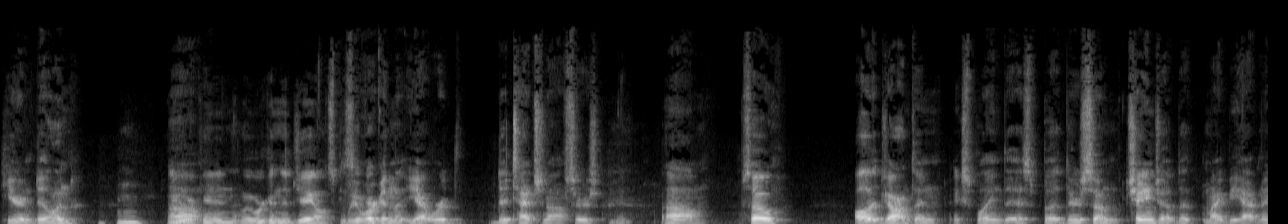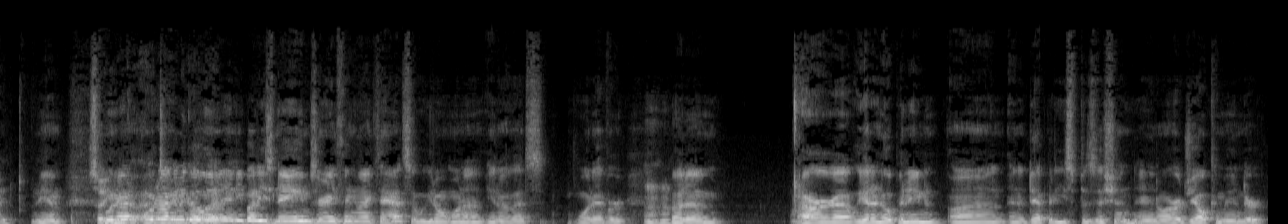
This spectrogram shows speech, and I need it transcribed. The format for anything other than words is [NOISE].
here in Dillon. hmm We Um, work in we work in the jail We work in the yeah, we're detention officers. Um, so I'll let Jonathan explain this, but there's some change up that might be happening. Yeah. So we're not go we're not going to go into anybody's names or anything like that, so we don't want to. You know, that's whatever. Mhm. But um, our uh, we had an opening uh, in a deputy's position, and our jail commander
